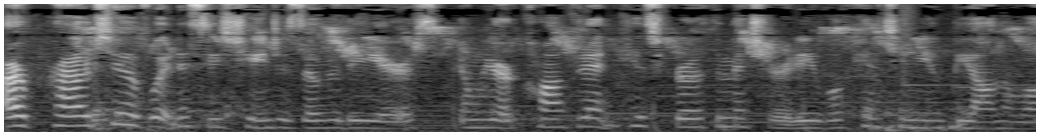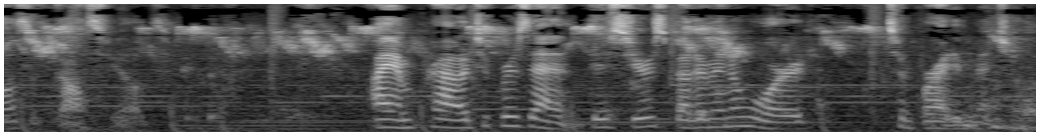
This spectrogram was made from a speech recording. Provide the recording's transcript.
are proud to have witnessed these changes over the years, and we are confident his growth and maturity will continue beyond the walls of Gosfield. I am proud to present this year's Betterment Award to Bryden Mitchell.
